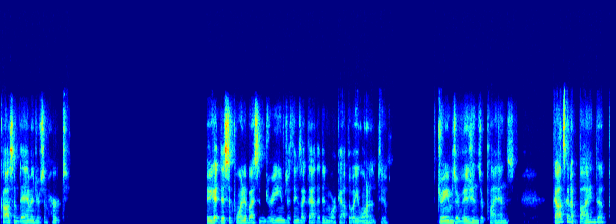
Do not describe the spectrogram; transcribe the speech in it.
cause some damage or some hurt. Maybe you got disappointed by some dreams or things like that that didn't work out the way you wanted them to. Dreams or visions or plans. God's going to bind up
